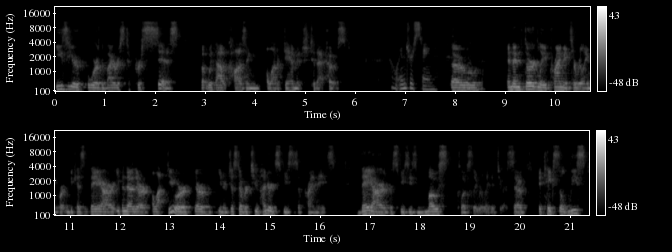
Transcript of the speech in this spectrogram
easier for the virus to persist, but without causing a lot of damage to that host. Oh, interesting. So hmm. and then thirdly, primates are really important because they are, even though there are a lot fewer, there are, you know, just over 200 species of primates. They are the species most closely related to us. So it takes the least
